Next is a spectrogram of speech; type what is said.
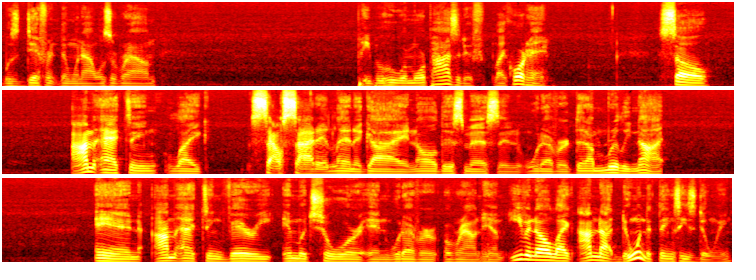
was different than when I was around people who were more positive, like Jorge. So I'm acting like Southside Atlanta guy and all this mess and whatever that I'm really not. And I'm acting very immature and whatever around him, even though like I'm not doing the things he's doing,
